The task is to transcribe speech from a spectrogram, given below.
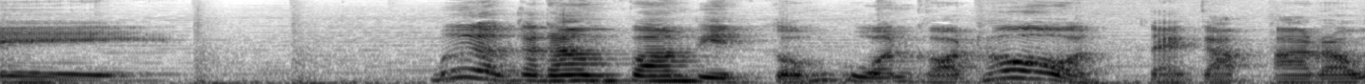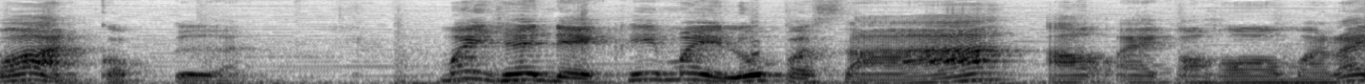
ย เมื่อกระทำความผิดสมควรขอโทษ แต่กับอารวาสกบเกลื่อน ไม่ใช่เด็กที่ไม่รู้ภาษา เอาแอลกอฮอล์มาไล่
